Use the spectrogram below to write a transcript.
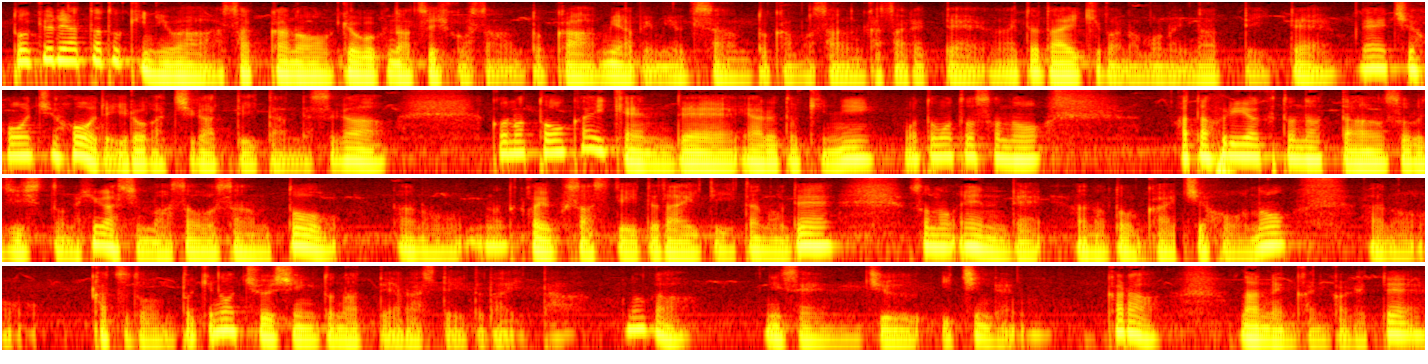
東京でやった時には作家の京極夏彦さんとか宮部みゆきさんとかも参加されて割と大規模なものになっていてで地方地方で色が違っていたんですがこの東海圏でやる時にもともとその旗振り役となったアンソロジストの東正夫さんとあの仲良くさせていただいていたのでその縁であの東海地方のあの活動の時の中心となってやらせていただいたのが2011年から何年かにかけて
